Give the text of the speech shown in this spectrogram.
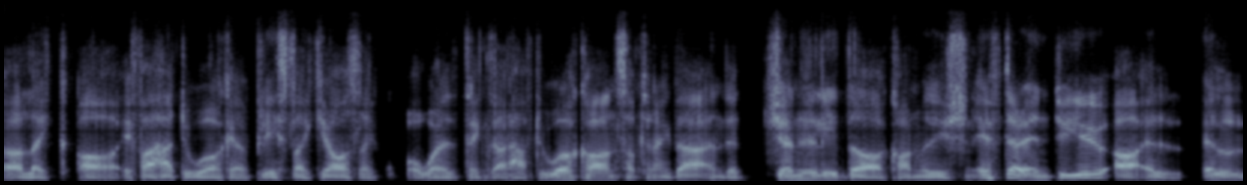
uh, like uh, if I had to work at a place like yours, like what are the things I'd have to work on, something like that, and then generally the conversation, if they're into you, uh, it'll, it'll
